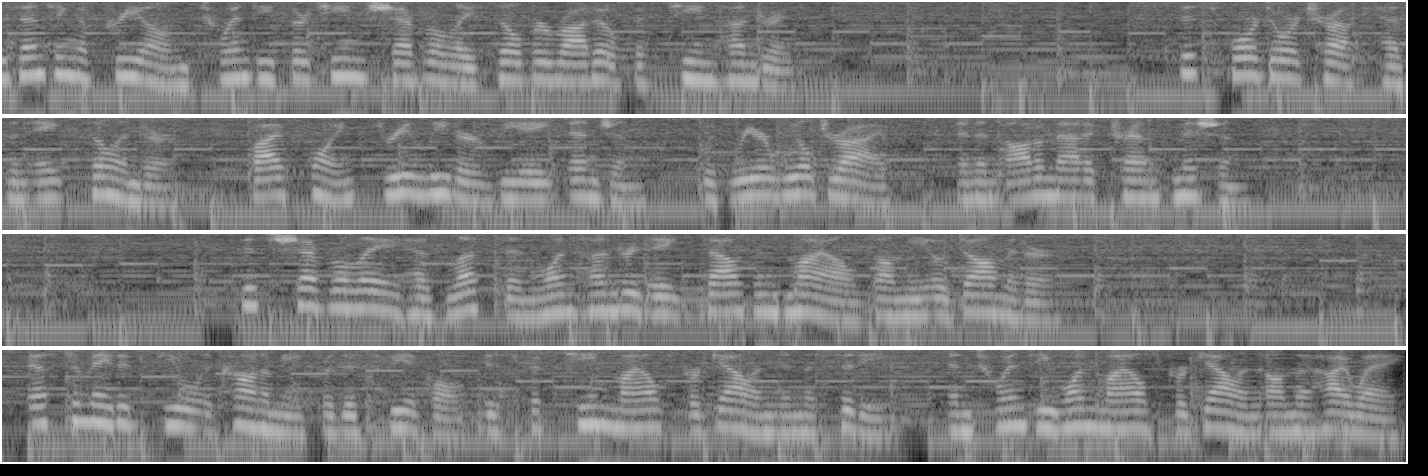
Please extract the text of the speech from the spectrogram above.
Presenting a pre-owned 2013 Chevrolet Silverado 1500. This four-door truck has an 8-cylinder, 5.3-liter V8 engine, with rear-wheel drive, and an automatic transmission. This Chevrolet has less than 108,000 miles on the odometer. Estimated fuel economy for this vehicle is 15 miles per gallon in the city, and 21 miles per gallon on the highway.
